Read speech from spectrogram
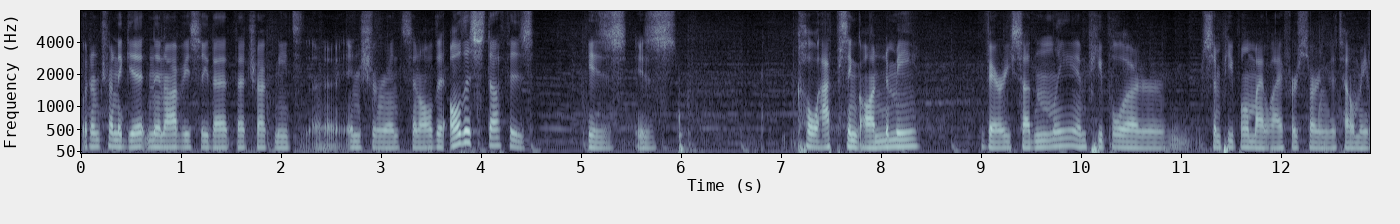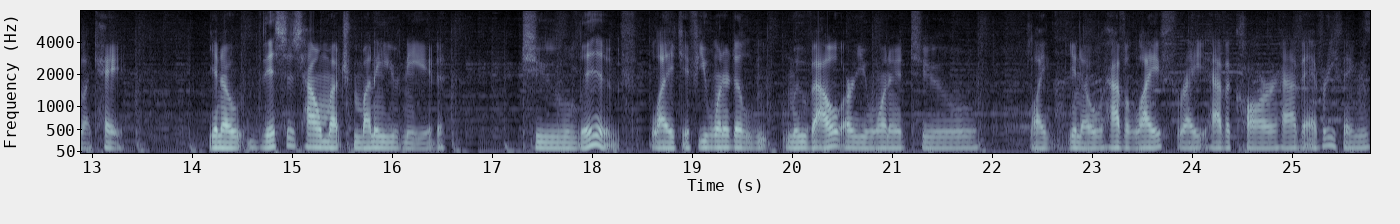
what I'm trying to get, and then obviously that that truck needs uh, insurance and all that. All this stuff is is is collapsing onto me very suddenly, and people are some people in my life are starting to tell me like, hey, you know, this is how much money you need to live. Like, if you wanted to move out or you wanted to, like, you know, have a life, right? Have a car, have everything.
